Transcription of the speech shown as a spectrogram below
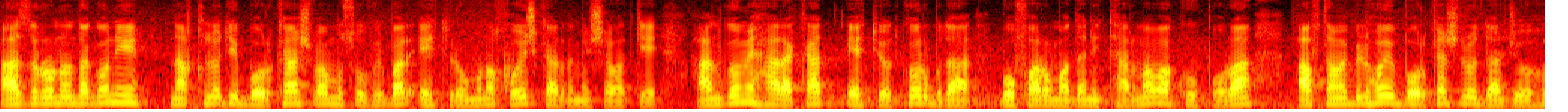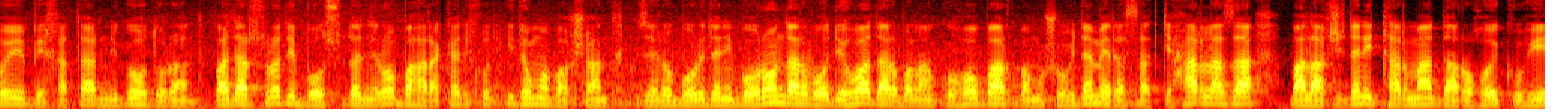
аз ронандагони нақлиёти боркаш ва мусофирбар эҳтиромона хоҳиш карда мешавад ки ҳангоми ҳаракат эҳтиёткор буда бо фаромадани тарма ва кӯҳпора автомобилҳои боркашро дар ҷойҳои бехатар нигоҳ доранд ва дар сурати боз шудани роҳ ба ҳаракати худ идома бахшанд. Зеро боридани борон дар водиҳо ва дар баландкӯҳҳо барф ба мушоҳида мерасад ки ҳар лаҳза ба лағжидани тарма дар роҳҳои кӯҳӣ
